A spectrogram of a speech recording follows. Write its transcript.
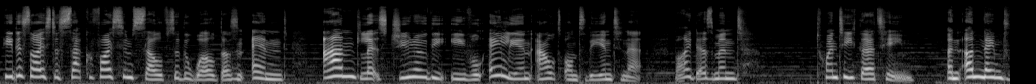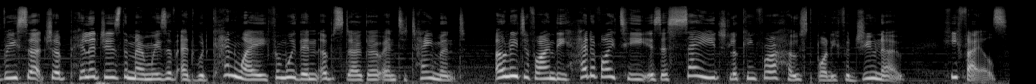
he decides to sacrifice himself so the world doesn't end and lets Juno the evil alien out onto the internet. Bye, Desmond. 2013. An unnamed researcher pillages the memories of Edward Kenway from within Abstergo Entertainment, only to find the head of IT is a sage looking for a host body for Juno. He fails.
